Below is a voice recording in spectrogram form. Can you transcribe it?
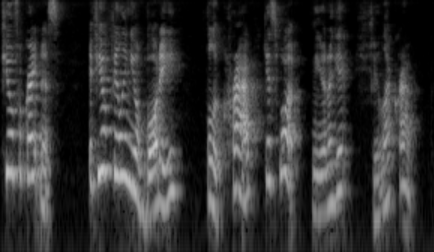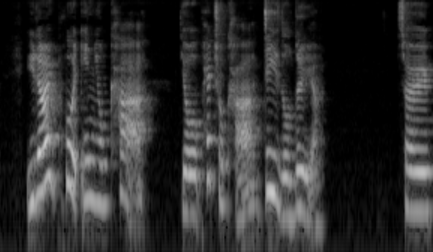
Fuel for greatness. If you're feeling your body full of crap, guess what? You're going to get feel like crap. You don't put in your car, your petrol car, diesel, do you? So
